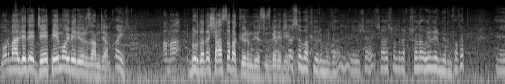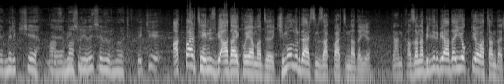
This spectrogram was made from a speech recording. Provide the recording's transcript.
Normalde de CHP'ye mi oy veriyoruz amcam? Hayır, Ama burada da şahsa bakıyorum diyorsunuz belediye. şahsa bakıyorum burada. Ee, şah- şahıs olarak sola oy vermiyorum fakat e, Melik şeye, Mansur e, Bey'i Mansur seviyorsunuz. seviyorum evet. Peki AK Parti henüz bir aday koyamadı. Kim olur dersiniz AK Parti'nin adayı? Yani kazanabilir bir adayı yok diyor vatandaş.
